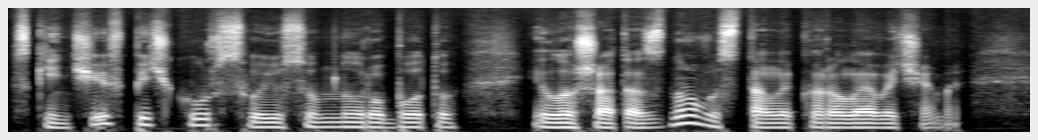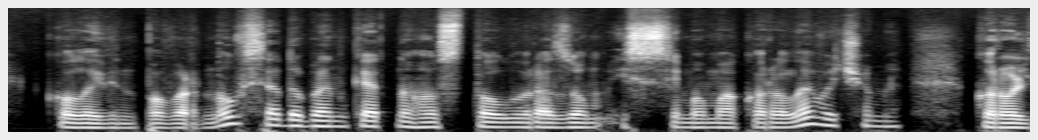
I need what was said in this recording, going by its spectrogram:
Скінчив Пічкур свою сумну роботу, і лошата знову стали королевичами. Коли він повернувся до бенкетного столу разом із сімома королевичами, король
